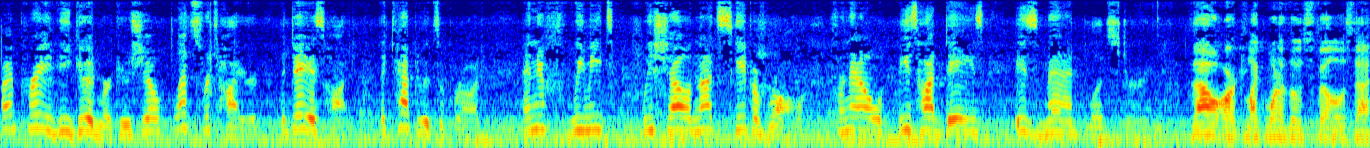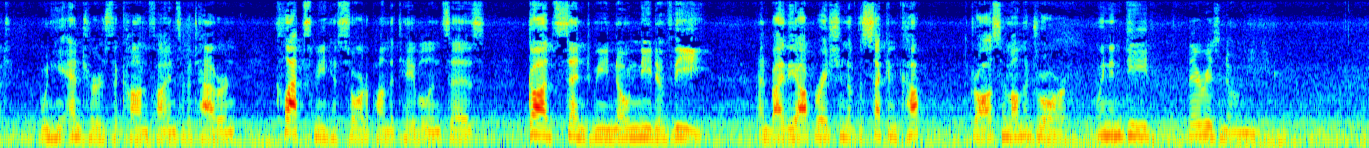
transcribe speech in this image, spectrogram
I pray thee good, Mercutio, let's retire. The day is hot, the Capulets abroad, and if we meet, we shall not escape a brawl. For now, these hot days is mad blood stirring. Thou art like one of those fellows that, when he enters the confines of a tavern, claps me his sword upon the table and says, God send me no need of thee, and by the operation of the second cup, draws him on the drawer, when indeed there is no need.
